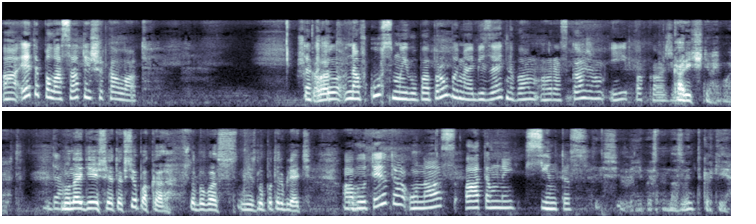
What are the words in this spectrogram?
А это полосатый шоколад. Шоколад. Так что на вкус мы его попробуем и обязательно вам э, расскажем и покажем. Коричневый будет. Да. Ну, надеюсь, это все пока, чтобы вас не злоупотреблять. А вот, вот это у нас атомный синтез. Силы небесные, названия-то какие.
